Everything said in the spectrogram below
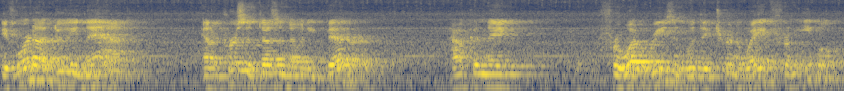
if we're not doing that, and a person doesn't know any better, how can they, for what reason would they turn away from evil?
